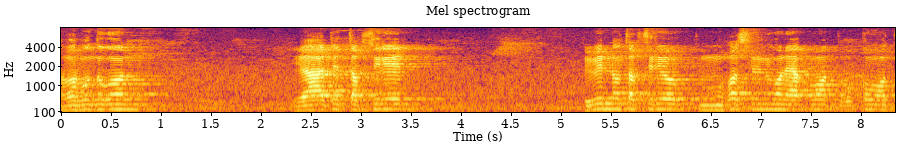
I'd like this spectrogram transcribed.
আমার বন্ধুগণ এ আয়াতের তাফসিরের বিভিন্ন তাফসিরে মুফাসরিনগণ একমত ঐক্যমত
